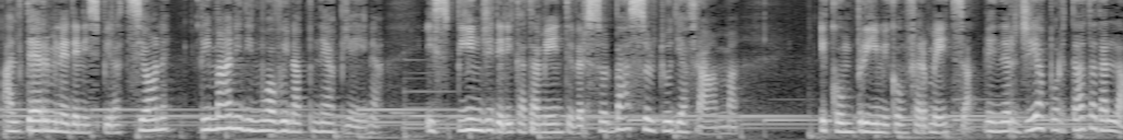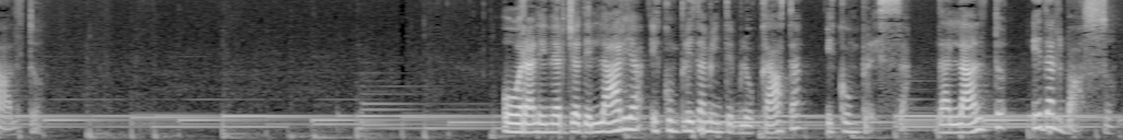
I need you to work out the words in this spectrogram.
Al termine dell'ispirazione rimani di nuovo in apnea piena e spingi delicatamente verso il basso il tuo diaframma e comprimi con fermezza l'energia portata dall'alto. Ora l'energia dell'aria è completamente bloccata e compressa dall'alto e dal basso.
